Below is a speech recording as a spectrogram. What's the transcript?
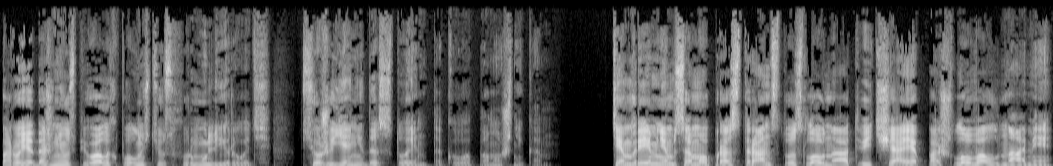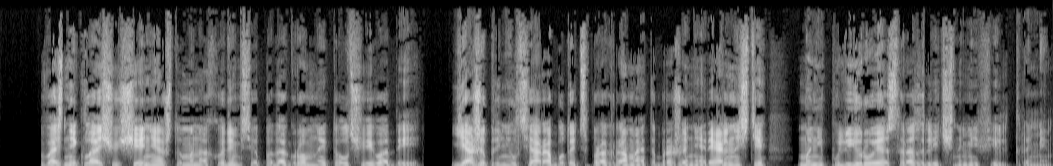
Порой я даже не успевал их полностью сформулировать. Все же я недостоин такого помощника. Тем временем само пространство, словно отвечая, пошло волнами. Возникло ощущение, что мы находимся под огромной толщей воды. Я же принялся работать с программой отображения реальности, манипулируя с различными фильтрами.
